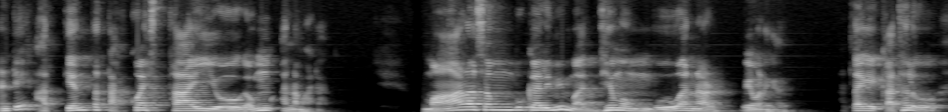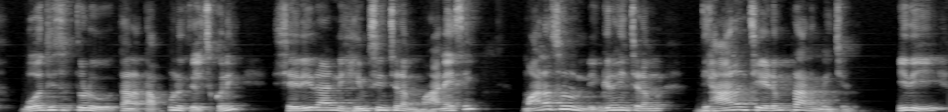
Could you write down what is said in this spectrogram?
అంటే అత్యంత తక్కువ స్థాయి యోగం అన్నమాట. మానసంబు కలిమి మధ్యమంబు అన్నాడు వేమన గారు. అట్లాగే కథలో బోధిసత్వుడు తన తప్పును తెలుసుకొని శరీరాన్ని హింసించడం మానేసి మనసును నిగ్రహించడం ధ్యానం చేయడం ప్రారంభించాడు. ఇది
